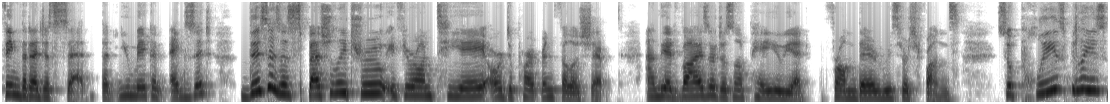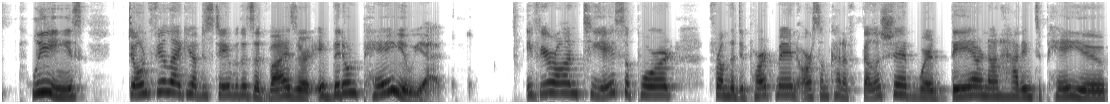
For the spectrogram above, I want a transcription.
thing that I just said, that you make an exit, this is especially true if you're on TA or department fellowship and the advisor does not pay you yet from their research funds. So please, please, please don't feel like you have to stay with this advisor if they don't pay you yet. If you're on TA support from the department or some kind of fellowship where they are not having to pay you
